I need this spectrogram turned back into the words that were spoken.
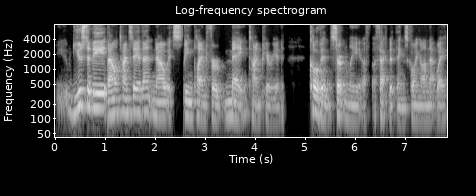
It used to be Valentine's Day event. Now it's being planned for May time period. COVID certainly affected things going on that way.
